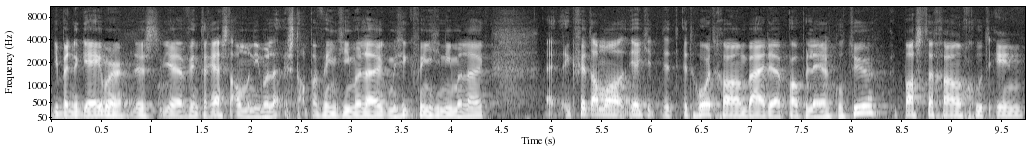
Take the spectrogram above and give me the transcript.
je bent een gamer, dus je vindt de rest allemaal niet meer leuk. Stappen vind je niet meer leuk, muziek vind je niet meer leuk. Ik vind het allemaal, weet je, het, het hoort gewoon bij de populaire cultuur. Het past er gewoon goed in.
